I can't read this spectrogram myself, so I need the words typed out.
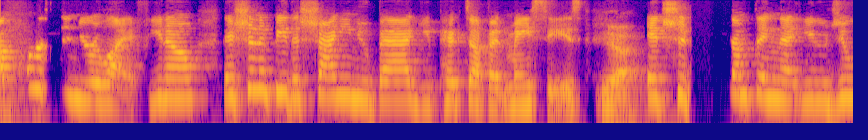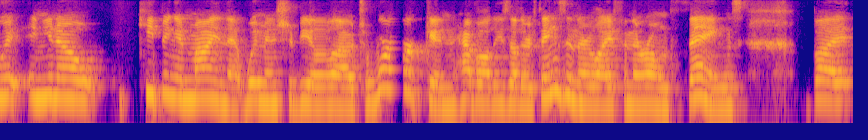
A person in your life, you know, they shouldn't be the shiny new bag you picked up at Macy's. yeah. It should something that you do it, and you know, keeping in mind that women should be allowed to work and have all these other things in their life and their own things, but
